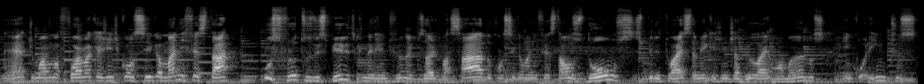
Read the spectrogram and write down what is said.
Né, de uma forma que a gente consiga manifestar os frutos do Espírito, que a gente viu no episódio passado, consiga manifestar os dons espirituais também, que a gente já viu lá em Romanos, em Coríntios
